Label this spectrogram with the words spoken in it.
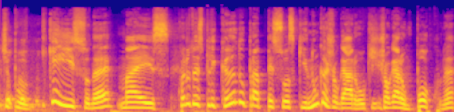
Tipo, o que, que, é isso, né? Mas quando eu tô explicando para pessoas que nunca jogaram ou que jogaram pouco, né?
